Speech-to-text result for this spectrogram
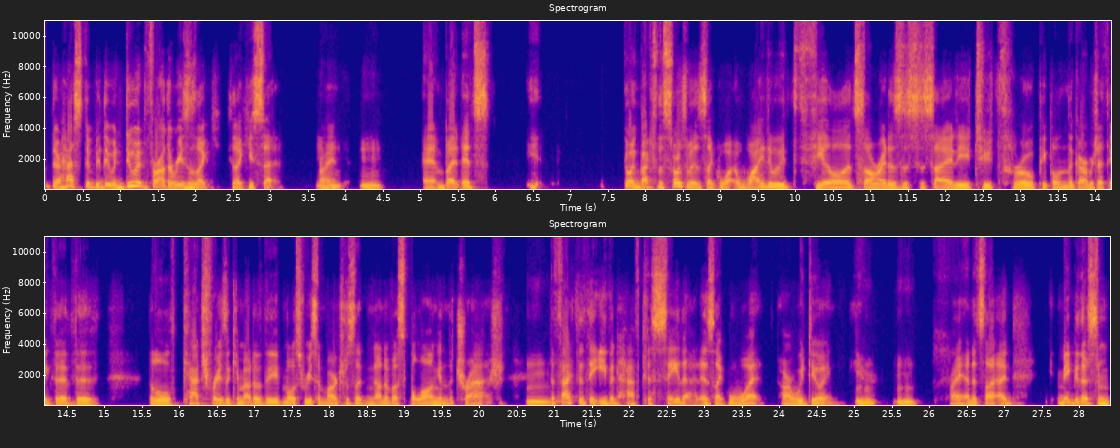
there has to be they would do it for other reasons like like you said right mm-hmm. Mm-hmm. and but it's going back to the source of it it's like why, why do we feel it's all right as a society to throw people in the garbage i think that the the little catchphrase that came out of the most recent march was that none of us belong in the trash. Mm. The fact that they even have to say that is like, what are we doing here? Mhm, mhm. Right. And it's not, I, maybe there's some,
